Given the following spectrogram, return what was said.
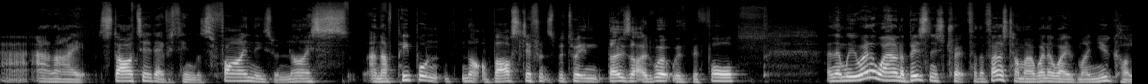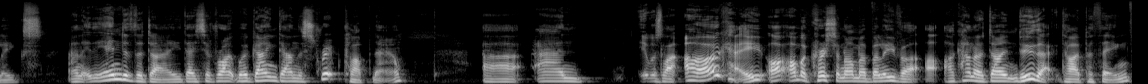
Uh, and I started, everything was fine. These were nice enough people, not a vast difference between those that I'd worked with before. And then we went away on a business trip for the first time. I went away with my new colleagues. And at the end of the day, they said, Right, we're going down the strip club now. Uh, and it was like, oh, okay, I'm a Christian, I'm a believer. I, I kind of don't do that type of thing.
